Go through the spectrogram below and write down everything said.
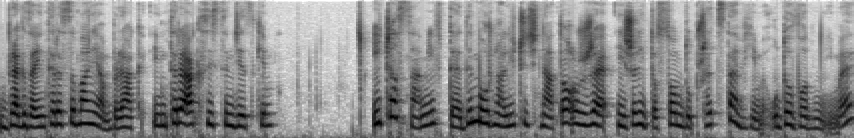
brak zainteresowania, brak interakcji z tym dzieckiem. I czasami wtedy można liczyć na to, że jeżeli to sądu przedstawimy, udowodnimy,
